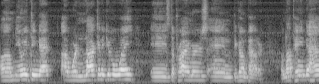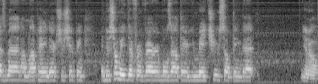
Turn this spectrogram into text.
Um, the only thing that uh, we're not going to give away is the primers and the gunpowder. I'm not paying the hazmat, I'm not paying the extra shipping, and there's so many different variables out there. You may choose something that, you know,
